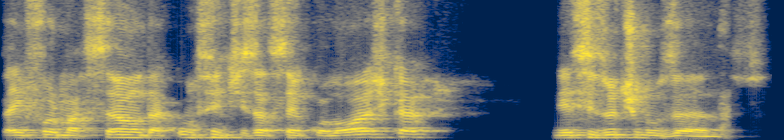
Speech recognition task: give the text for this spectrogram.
da informação, da conscientização ecológica nesses últimos anos?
